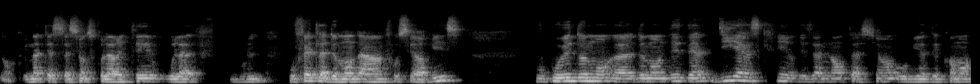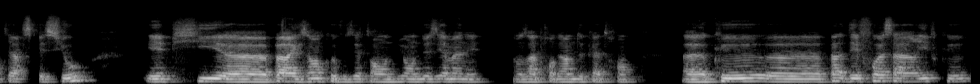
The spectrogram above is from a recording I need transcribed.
Donc, une attestation de scolarité, vous, faites la demande à InfoService. Vous pouvez euh, demander d'y inscrire des annotations ou bien des commentaires spéciaux. Et puis, euh, par exemple, que vous êtes en, en deuxième année dans un programme de quatre ans. Euh, que des fois, ça arrive que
